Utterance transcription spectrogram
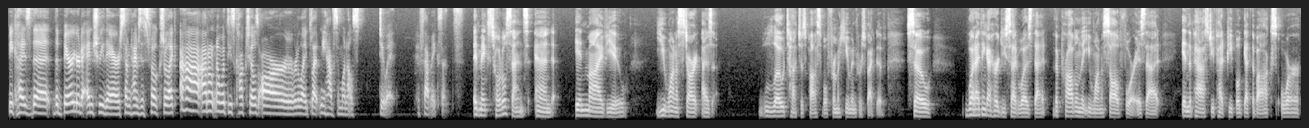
because the the barrier to entry there sometimes is folks are like ah i don't know what these cocktails are or like let me have someone else do it if that makes sense It makes total sense. And in my view, you want to start as low touch as possible from a human perspective. So, what I think I heard you said was that the problem that you want to solve for is that in the past you've had people get the box or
